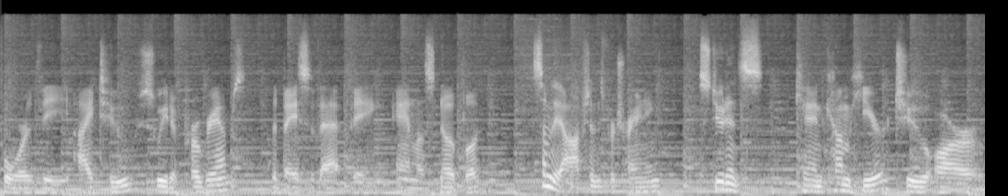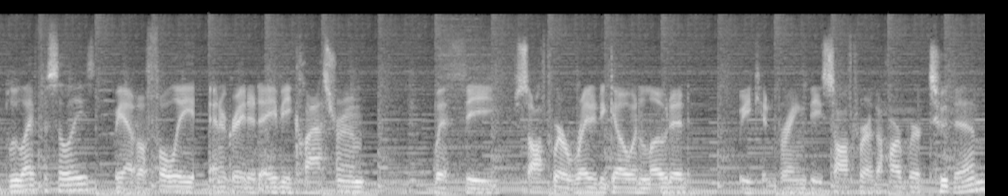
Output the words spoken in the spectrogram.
for the i2 suite of programs, the base of that being Analyst Notebook. Some of the options for training students can come here to our Blue Light facilities. We have a fully integrated AV classroom with the software ready to go and loaded. We can bring the software the hardware to them.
